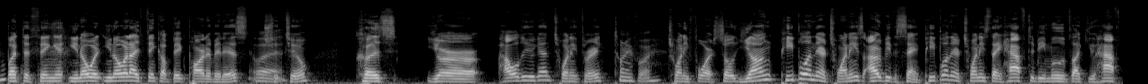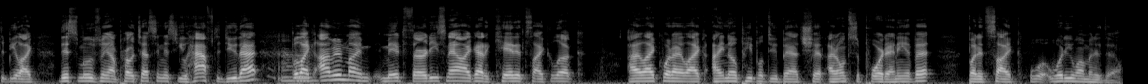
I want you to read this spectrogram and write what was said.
but the thing is you know what you know what I think a big part of it is What? too because you're how old are you again? 23 24 24 so young people in their 20s I would be the same. People in their 20s they have to be moved. Like you have to be like this moves me I'm protesting this. You have to do that. But like I'm in my mid 30s now. I got a kid. It's like look I like what I like. I know people do bad shit. I don't support any of it. But it's like wh- what do you want me to do?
